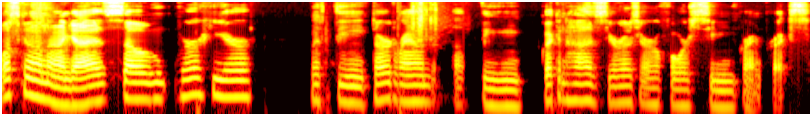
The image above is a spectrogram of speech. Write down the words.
What's going on, guys? So, we're here with the third round of the Glickenhaus 004C Grand Prix.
